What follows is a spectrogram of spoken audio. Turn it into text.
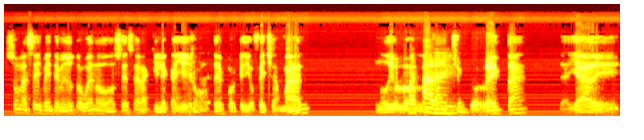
son las 6:20 minutos. Bueno, don César, aquí le cayeron a usted porque dio fecha mal, no dio lo, la ah, la correcta, de allá de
